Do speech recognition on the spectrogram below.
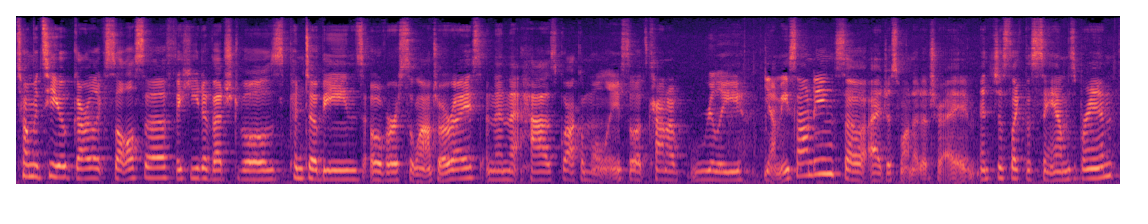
tomatillo garlic salsa, fajita vegetables, pinto beans over cilantro rice, and then that has guacamole, so it's kind of really yummy sounding, so I just wanted to try it. It's just like the Sam's brand.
